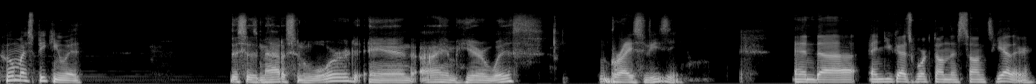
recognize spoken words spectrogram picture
Who am I speaking with? This is Madison Ward, and I am here with Bryce Vesey. And uh, and you guys worked on this song together.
